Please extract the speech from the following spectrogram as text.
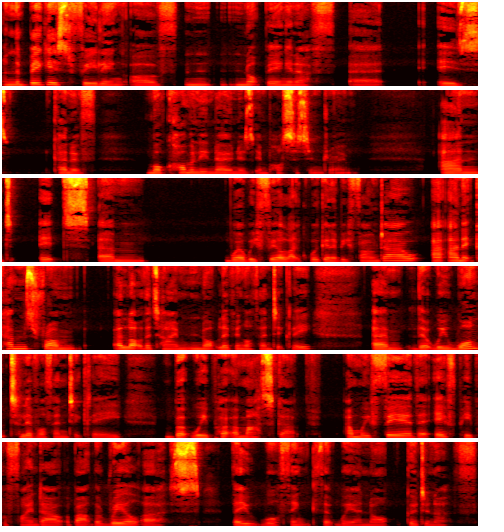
and the biggest feeling of n- not being enough uh, is kind of more commonly known as imposter syndrome. And it's um, where we feel like we're going to be found out. And it comes from a lot of the time not living authentically, um, that we want to live authentically, but we put a mask up. And we fear that if people find out about the real us, they will think that we are not good enough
